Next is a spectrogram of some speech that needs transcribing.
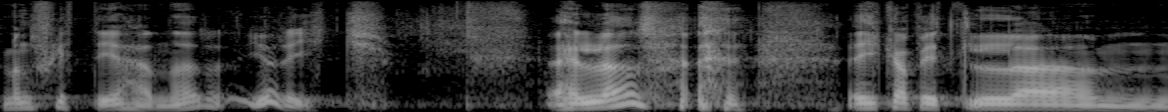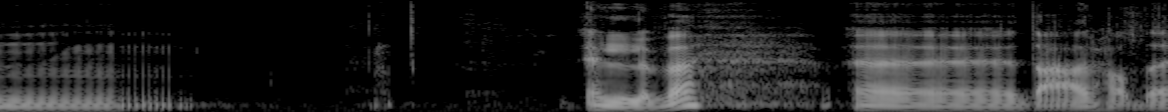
men flittige hender gjør rik. Eller i kapittel um, 11 Der hadde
